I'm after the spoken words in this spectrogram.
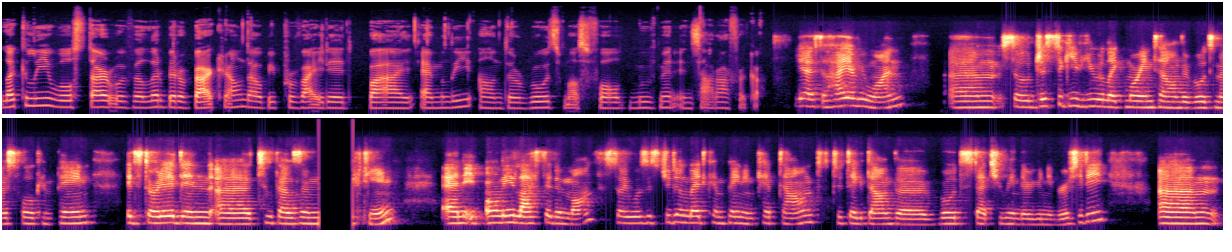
Luckily, we'll start with a little bit of background that will be provided by Emily on the Rhodes Must Fall movement in South Africa. Yeah, so hi everyone. Um, so just to give you like more intel on the Rhodes Must Fall campaign, it started in uh, 2015 and it only lasted a month. So it was a student-led campaign in Cape Town to take down the Rhodes statue in their university. Um,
